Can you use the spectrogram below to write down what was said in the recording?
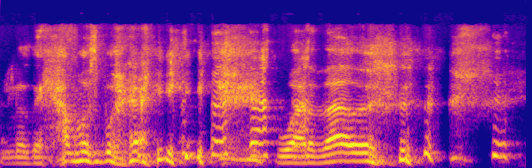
y los dejamos por ahí guardados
